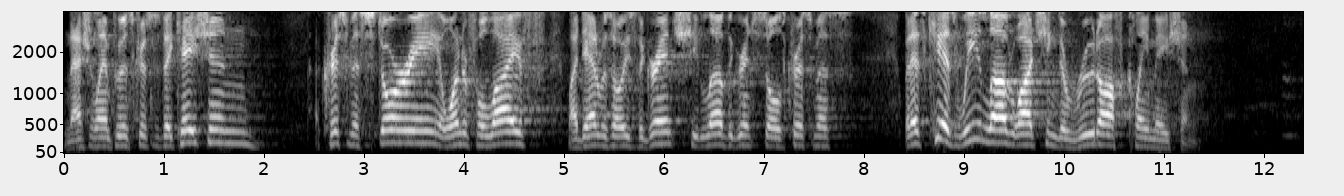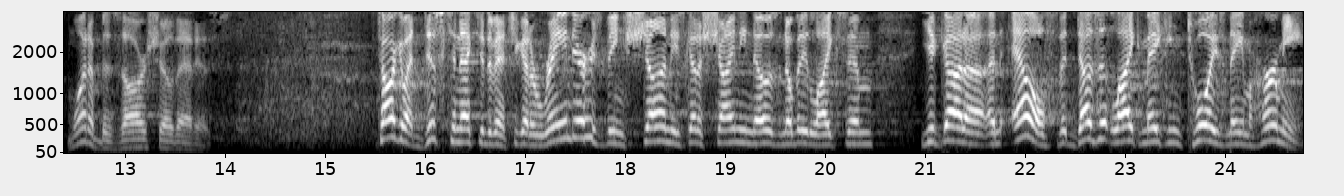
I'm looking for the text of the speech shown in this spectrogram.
National Lampoon's Christmas Vacation, A Christmas Story, A Wonderful Life. My dad was always the Grinch. He loved the Grinch Stole's Christmas. But as kids, we loved watching the Rudolph Claymation. What a bizarre show that is. Talk about disconnected events. You got a reindeer who's being shunned. He's got a shiny nose. Nobody likes him you got a, an elf that doesn't like making toys named Hermie.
